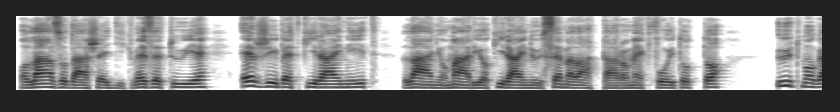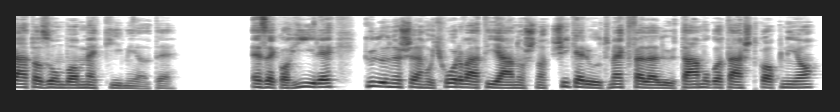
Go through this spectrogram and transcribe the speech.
a lázadás egyik vezetője, Erzsébet királynét, lánya Mária királynő szemeláttára megfojtotta, őt magát azonban megkímélte. Ezek a hírek, különösen, hogy Horváti Jánosnak sikerült megfelelő támogatást kapnia,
